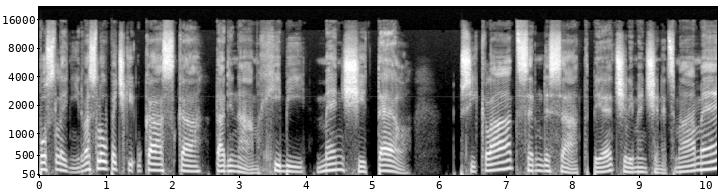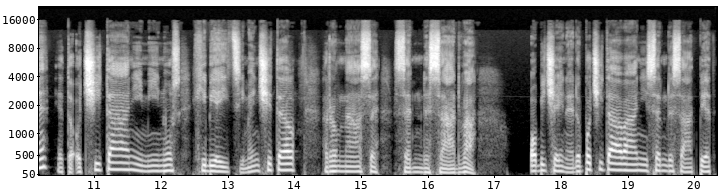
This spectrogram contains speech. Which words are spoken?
poslední dva sloupečky, ukázka, tady nám chybí menšitel. Příklad 75, čili menšenec máme, je to odčítání minus chybějící menšitel, rovná se 72. Obyčejné dopočítávání 75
